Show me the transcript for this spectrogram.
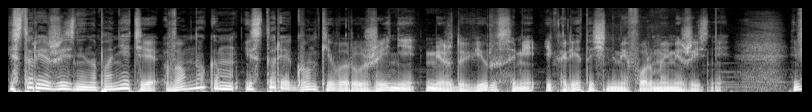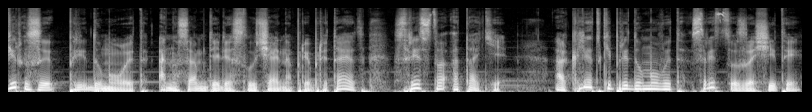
История жизни на планете во многом история гонки вооружений между вирусами и клеточными формами жизни. Вирусы придумывают, а на самом деле случайно приобретают средства атаки, а клетки придумывают средства защиты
